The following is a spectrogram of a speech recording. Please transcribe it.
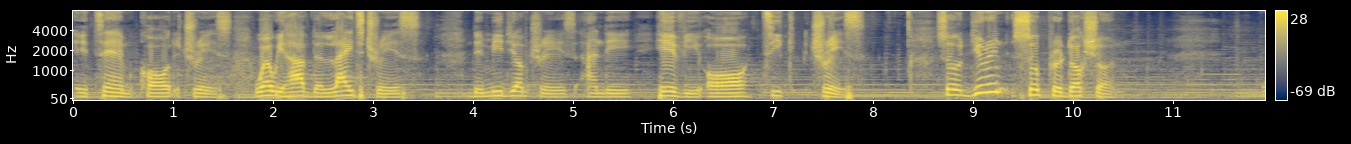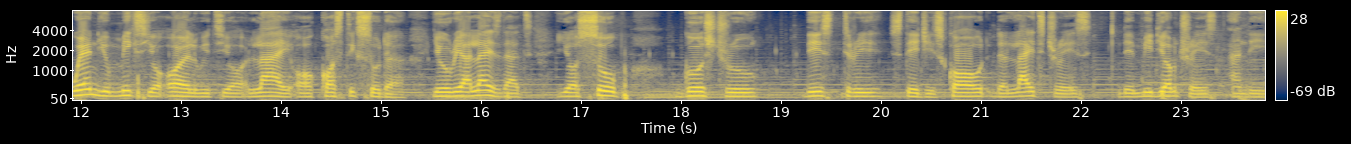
a term called trace, where we have the light trace, the medium trace, and the heavy or thick trace. So, during soap production, when you mix your oil with your lye or caustic soda, you'll realize that your soap goes through these three stages called the light trace, the medium trace, and the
